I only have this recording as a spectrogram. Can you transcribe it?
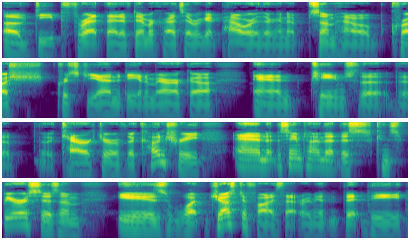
of deep threat that if Democrats ever get power, they're going to somehow crush Christianity in America and change the the the character of the country, and at the same time that this conspiracism is what justifies that. I mean, the the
